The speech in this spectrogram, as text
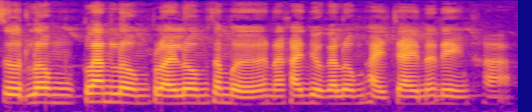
สูดลมกลั้นลมปล่อยลมเสมอนะคะ อยู่กับลมหายใจนั่นเองค่ะ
